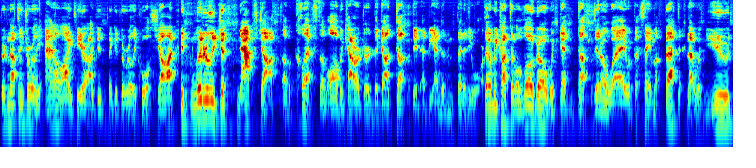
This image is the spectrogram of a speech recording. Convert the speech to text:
there's nothing to really analyze here. I just think it's a really cool shot. It's literally just snapshots of clips of all the characters that got dusted at the end of Infinity War. Then we cut to the logo, which gets dusted away with the same effect that was used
